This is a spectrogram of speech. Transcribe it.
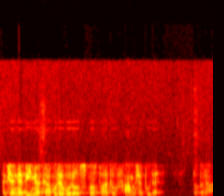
Takže nevím, jaká bude budoucnost, ale doufám, že bude dobrá.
